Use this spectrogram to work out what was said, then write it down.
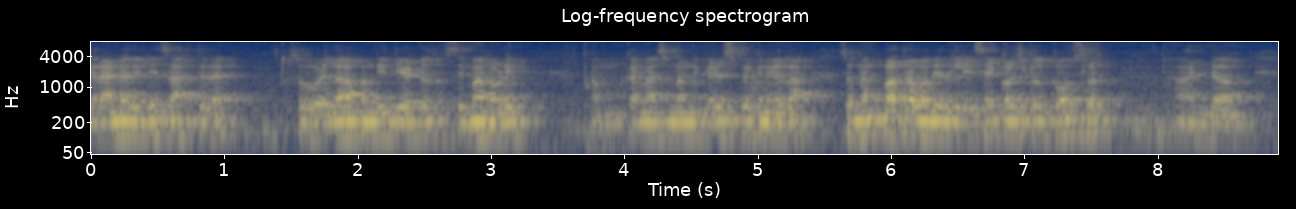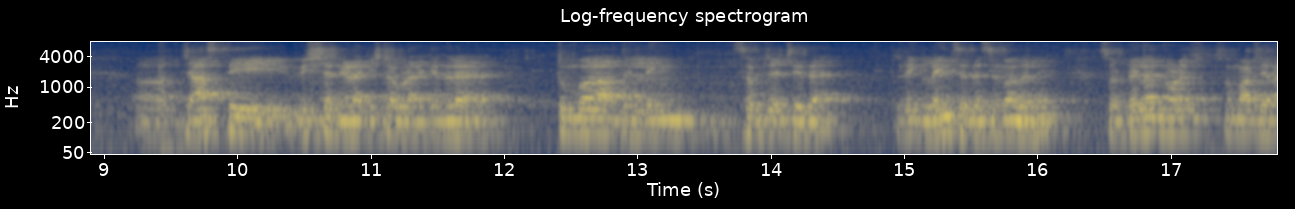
ಗ್ರ್ಯಾಂಡ್ ರಿಲೀಸ್ ಆಗ್ತಿದೆ. ಸೊ ಎಲ್ಲ ಬಂದು ಥಿಯೇಟರ್ ಸಿನಿಮಾ ನೋಡಿ, ನಮ್ಮ ಕನ್ನಡ ಸಿನಿಮಾನ ಗೆಲ್ಲಿಸ್ಬೇಕು ನೀವೆಲ್ಲ. ಸೊ ನನ್ನ ಪಾತ್ರ ಬಂದಿದ್ರಲ್ಲಿ ಸೈಕಾಲಜಿಕಲ್ ಕೌನ್ಸಿಲರ್ ಆ್ಯಂಡ್ ಜಾಸ್ತಿ ವಿಷಯ ಹೇಳೋಕ್ಕೆ ಇಷ್ಟಪಡೋದು ಯಾಕೆಂದರೆ ತುಂಬ ಥ್ರಿಲ್ಲಿಂಗ್ ಸಬ್ಜೆಕ್ಟ್ಸ್ ಇದೆ. ಥ್ರಿಲ್ಲಿಂಗ್ ಲೈನ್ಸ್ ಇದೆ ಸಿನಿಮಾದಲ್ಲಿ. ಸೊ ಟ್ರೈಲರ್ ನೋಡಿ ಸುಮಾರು ಜನ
